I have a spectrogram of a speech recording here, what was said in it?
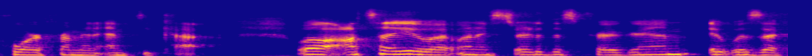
pour from an empty cup? Well, I'll tell you what. When I started this program, it was a,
